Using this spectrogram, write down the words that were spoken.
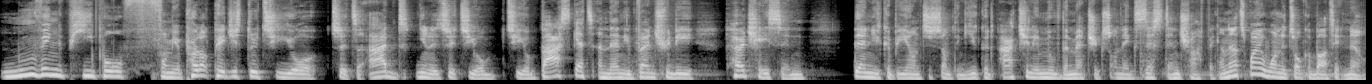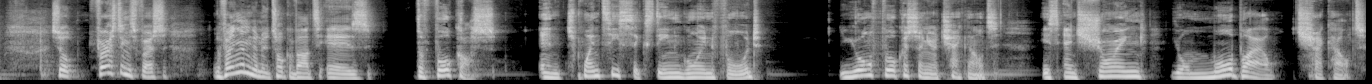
moving people from your product pages through to your, to, to add, you know, to, to your, to your basket and then eventually purchasing, then you could be onto something. You could actually move the metrics on existing traffic. And that's why I want to talk about it now. So first things first, the thing I'm going to talk about is the focus in 2016 going forward. Your focus on your checkout is ensuring your mobile checkout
